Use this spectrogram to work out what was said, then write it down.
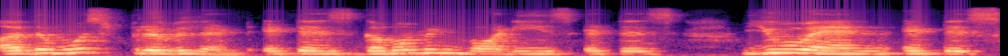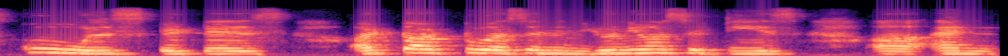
uh, the most prevalent. It is government bodies it is un it is schools it is uh, taught to us in universities uh, and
